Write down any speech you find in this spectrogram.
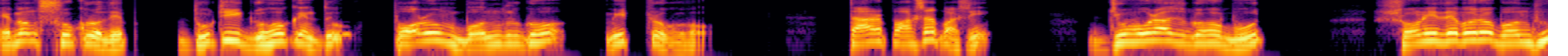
এবং শুক্রদেব দুটি গ্রহ কিন্তু পরম বন্ধু গ্রহ মিত্র গ্রহ তার পাশাপাশি যুবরাজ গ্রহ বুধ, শনিদেবেরও বন্ধু,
